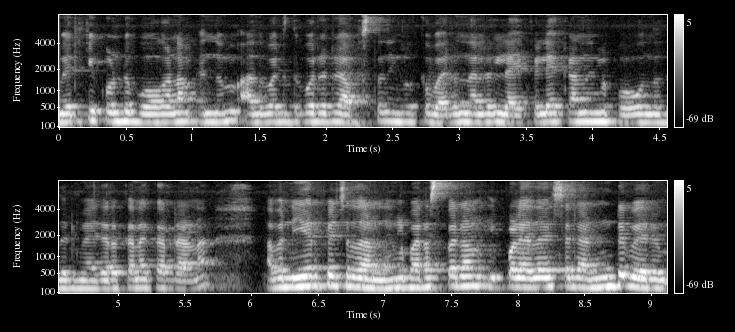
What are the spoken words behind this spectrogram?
മെരുക്കിക്കൊണ്ട് പോകണം എന്നും അതുപോലെ ഇതുപോലെ ഒരു അവസ്ഥ നിങ്ങൾക്ക് വരും. നല്ലൊരു ലൈഫിലേക്കാണ് നിങ്ങൾ പോകുന്നത്. ഒരു മേജർ കണക്കാരാണ് അപ്പോൾ നിയർ ഫ്യൂച്ചറാണ് നിങ്ങൾ പരസ്പരം ഇപ്പോൾ ഏകദേശം രണ്ടുപേരും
